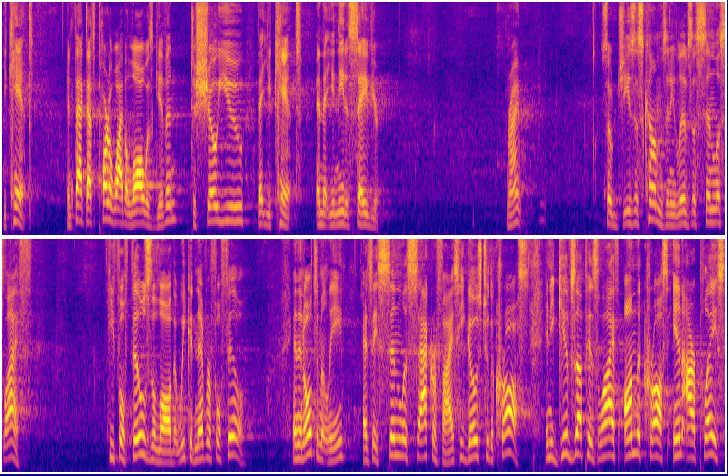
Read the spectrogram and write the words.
you can't. In fact, that's part of why the law was given to show you that you can't and that you need a Savior. Right? So Jesus comes and he lives a sinless life. He fulfills the law that we could never fulfill. And then ultimately, as a sinless sacrifice, he goes to the cross and he gives up his life on the cross in our place.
